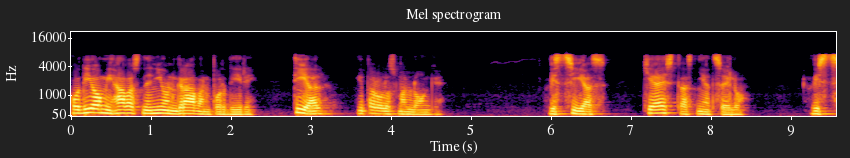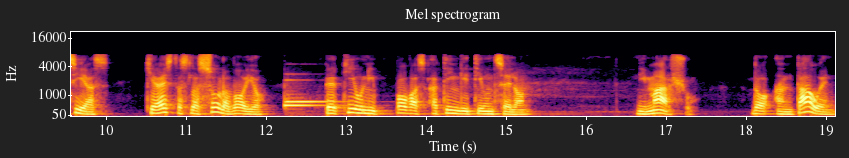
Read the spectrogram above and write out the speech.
Hodio mi havas nenion gravan por diri. Tial mi parolos mal longe. Viscias, kia estas nia celo. Viscias, kia estas la sola vojo per kiu ni povas atingi tiun celon. Ni marshu, do antauen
